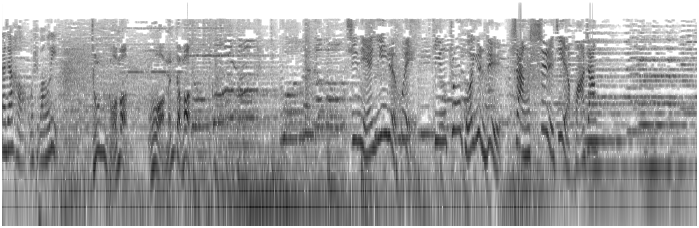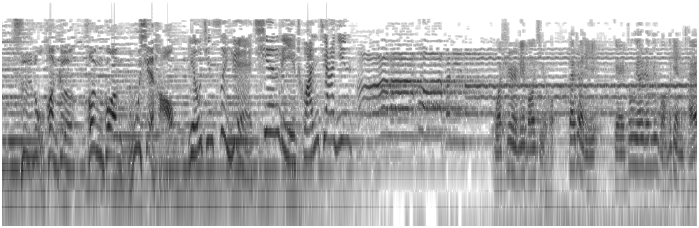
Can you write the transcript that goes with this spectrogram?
大家好，我是王丽。中国梦，我们的梦。新年音乐会，听中国韵律，赏世界华章。丝路欢歌，风光无限好。流金岁月，千里传佳音。我是梅葆玖，在这里给中央人民广播电台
